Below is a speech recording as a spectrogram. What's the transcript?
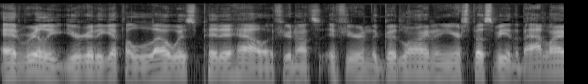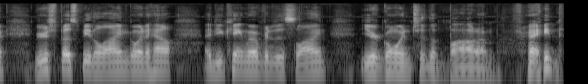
And really, you're going to get the lowest pit of hell if you're not if you're in the good line and you're supposed to be in the bad line. If you're supposed to be the line going to hell and you came over to this line, you're going to the bottom, right?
